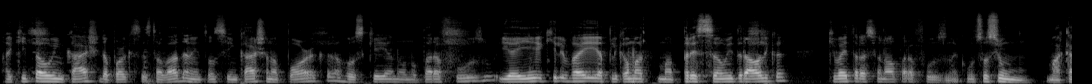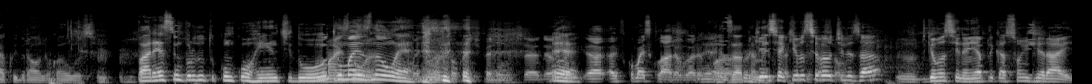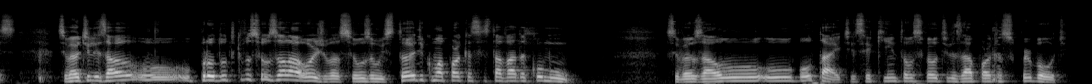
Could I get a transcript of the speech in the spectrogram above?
Aqui está o encaixe da porca sextavada, né? Então se encaixa na porca, rosqueia no, no parafuso, e aí aqui ele vai aplicar uma, uma pressão hidráulica que vai tracionar o parafuso, né? Como se fosse um macaco hidráulico, algo assim. Parece um produto concorrente do outro, Mas mas, não não é. Mas não são coisas diferentes. É, deu- É. Aí, ficou mais claro agora. É, exatamente. Porque esse aqui você vai utilizar, digamos assim, né, em aplicações gerais. Você vai utilizar o, o produto que você usa lá hoje. Você usa um stud com uma porca sextavada comum. Você vai usar o, o Boltite. Esse aqui, então, você vai utilizar a porca Super Bolt.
